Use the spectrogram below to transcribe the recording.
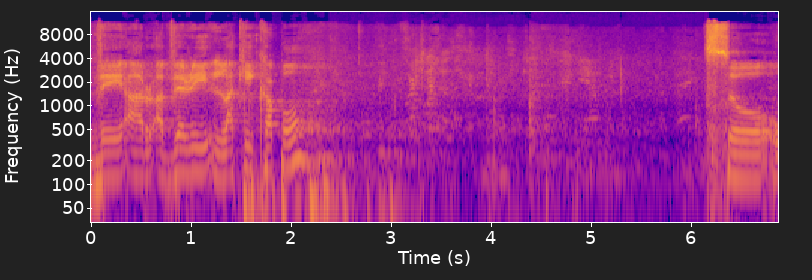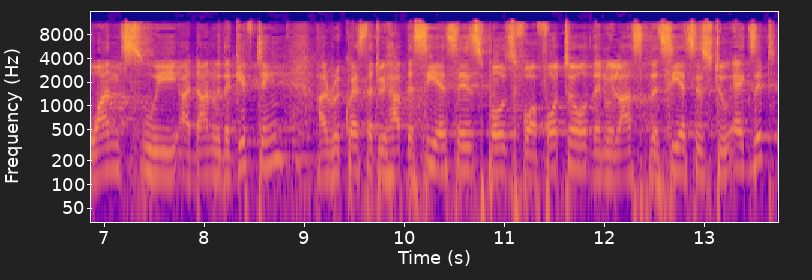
They are a very lucky couple. So once we are done with the gifting, I'll request that we have the CSs pose for a photo, then we'll ask the CSs to exit,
